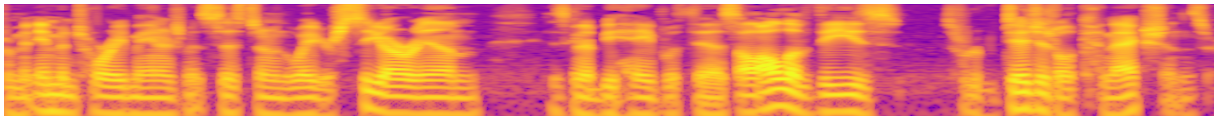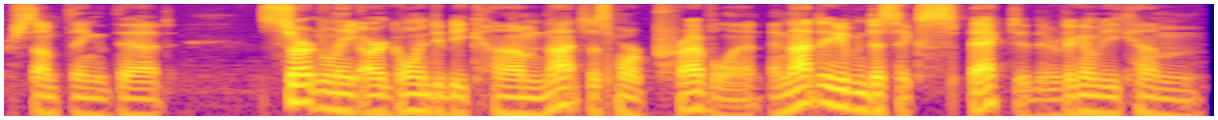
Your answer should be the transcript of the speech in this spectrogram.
from an inventory management system, the way your CRM is going to behave with this. All of these sort of digital connections are something that certainly are going to become not just more prevalent and not even just expected, they're going to become,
